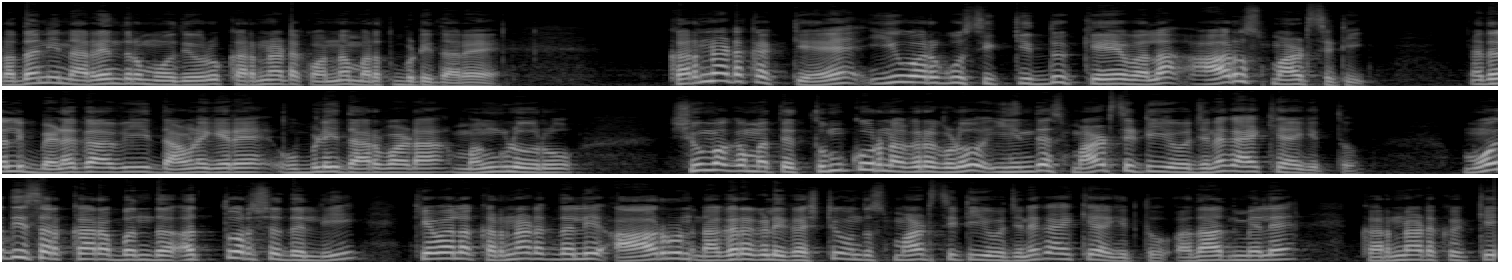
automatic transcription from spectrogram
ಪ್ರಧಾನಿ ನರೇಂದ್ರ ಮೋದಿ ಅವರು ಕರ್ನಾಟಕವನ್ನು ಮರೆತು ಬಿಟ್ಟಿದ್ದಾರೆ ಕರ್ನಾಟಕಕ್ಕೆ ಈವರೆಗೂ ಸಿಕ್ಕಿದ್ದು ಕೇವಲ ಆರು ಸ್ಮಾರ್ಟ್ ಸಿಟಿ ಅದರಲ್ಲಿ ಬೆಳಗಾವಿ, ದಾವಣಗೆರೆ ಹುಬ್ಬಳ್ಳಿ ಧಾರವಾಡ, ಮಂಗಳೂರು, ಶಿವಮೊಗ್ಗ ಮತ್ತು ತುಮಕೂರು ನಗರಗಳು ಈ ಹಿಂದೆ ಸ್ಮಾರ್ಟ್ ಸಿಟಿ ಯೋಜನೆಗೆ ಆಯ್ಕೆಯಾಗಿತ್ತು. ಮೋದಿ ಸರ್ಕಾರ ಬಂದ ಹತ್ತು ವರ್ಷದಲ್ಲಿ ಕೇವಲ ಕರ್ನಾಟಕದಲ್ಲಿ ಆರು ನಗರಗಳಿಗಷ್ಟೇ ಒಂದು ಸ್ಮಾರ್ಟ್ ಸಿಟಿ ಯೋಜನೆಗೆ ಆಯ್ಕೆಯಾಗಿತ್ತು. ಅದಾದಮೇಲೆ ಕರ್ನಾಟಕಕ್ಕೆ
